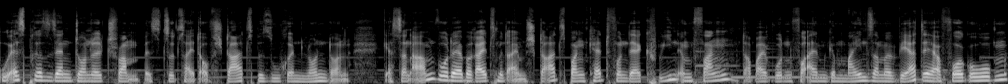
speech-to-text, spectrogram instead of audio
US-Präsident Donald Trump ist zurzeit auf Staatsbesuch in London. Gestern Abend wurde er bereits mit einem Staatsbankett von der Queen empfangen. Dabei wurden vor allem gemeinsame Werte hervorgehoben.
